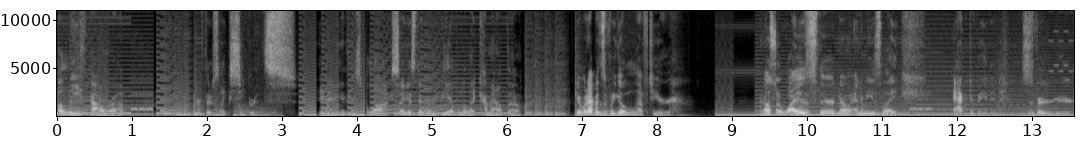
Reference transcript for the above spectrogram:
A leaf power-up. I wonder if there's, like, secrets in any of these blocks. I guess they wouldn't be able to, like, come out, though. Okay, what happens if we go left here? And also, why is there no enemies, like activated. This is very weird.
